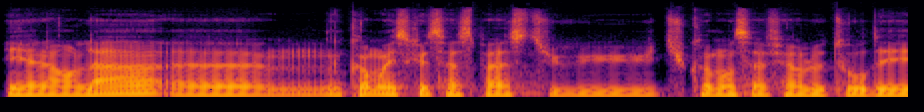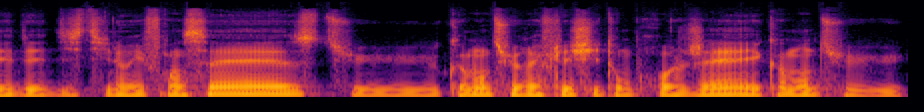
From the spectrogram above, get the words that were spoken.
Et alors là, euh, comment est-ce que ça se passe? Tu, commences à faire le tour des, des, distilleries françaises? Tu, Comment tu réfléchis ton projet et comment tu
